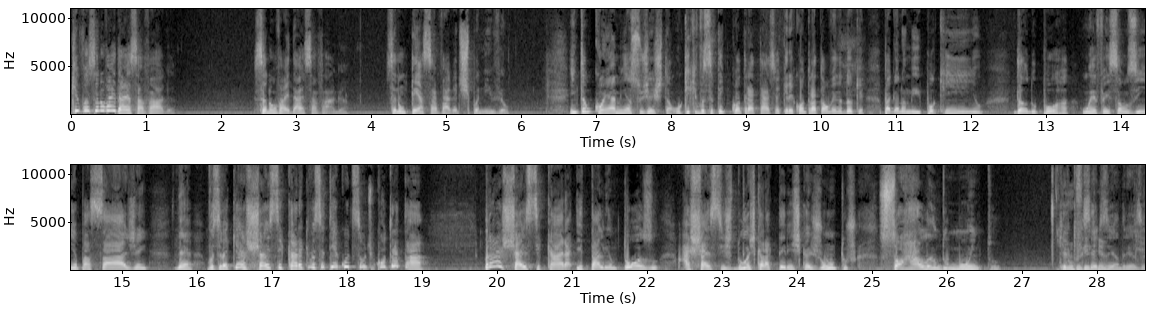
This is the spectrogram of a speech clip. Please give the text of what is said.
que você não vai dar essa vaga. Você não vai dar essa vaga. Você não tem essa vaga disponível. Então, qual é a minha sugestão? O que, que você tem que contratar? Você vai querer contratar um vendedor o quê? Pagando mil e pouquinho, dando, porra, uma refeiçãozinha, passagem, né? Você vai querer achar esse cara que você tem a condição de contratar. Para achar esse cara e talentoso, achar essas duas características juntos, só ralando muito. O que, não que você ia dizer, Andresa?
